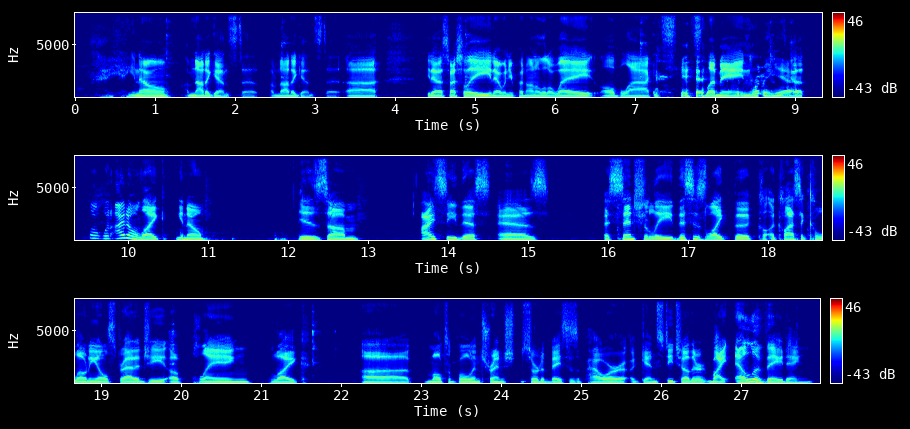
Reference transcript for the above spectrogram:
you know, I'm not against it. I'm not against it. Uh, you know, especially you know when you're putting on a little weight, all black, it's, it's Yeah. slimming. Swimming, yeah. good. Well, what I don't like, you know, is um I see this as essentially this is like the a classic colonial strategy of playing like uh multiple entrenched sort of bases of power against each other by elevating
